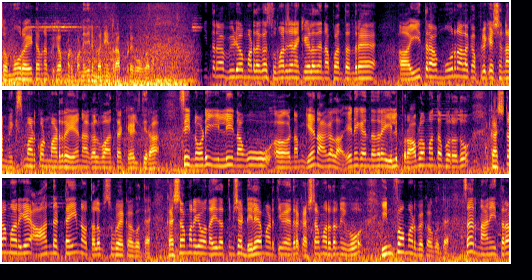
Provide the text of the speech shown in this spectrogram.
ಸೊ ಮೂರು ಐಟಮ್ನ ಪಿಕಪ್ ಮಾಡ್ಕೊಂಡಿದ್ದೀನಿ. ಬನ್ನಿ ಡ್ರಾಪ್ ಕಡೆಗೆ ಹೋಗೋಣ. ಈ ಥರ ವೀಡಿಯೋ ಮಾಡಿದಾಗ ಸುಮಾರು ಜನ ಕೇಳೋದೇನಪ್ಪ ಅಂತಂದರೆ ಆ, ಈ ಥರ ಮೂರು ನಾಲ್ಕು ಅಪ್ಲಿಕೇಶನ್ನ ಮಿಕ್ಸ್ ಮಾಡ್ಕೊಂಡು ಮಾಡಿದ್ರೆ ಏನಾಗಲ್ವಾ ಅಂತ ಕೇಳ್ತೀರಾ? ಸಿ, ನೋಡಿ, ಇಲ್ಲಿ ನಾವು ನಮಗೇನಾಗಲ್ಲ. ಏನಕ್ಕೆ ಅಂತಂದರೆ, ಇಲ್ಲಿ ಪ್ರಾಬ್ಲಮ್ ಅಂತ ಬರೋದು ಕಸ್ಟಮರ್ಗೆ ಆನ್ ದ ಟೈಮ್ ನಾವು ತಲುಪಿಸ್ಬಿಡ್ಬೇಕಾಗುತ್ತೆ ಕಸ್ಟಮರ್ಗೆ ಒಂದು ಐದು ಹತ್ತು ನಿಮಿಷ ಡಿಲೇ ಮಾಡ್ತೀವಿ ಅಂದರೆ ಕಸ್ಟಮರ್ ಹತ್ರ ನೀವು ಇನ್ಫಾರ್ಮ್ ಮಾಡಬೇಕಾಗುತ್ತೆ. ಸರ್, ನಾನು ಈ ಥರ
